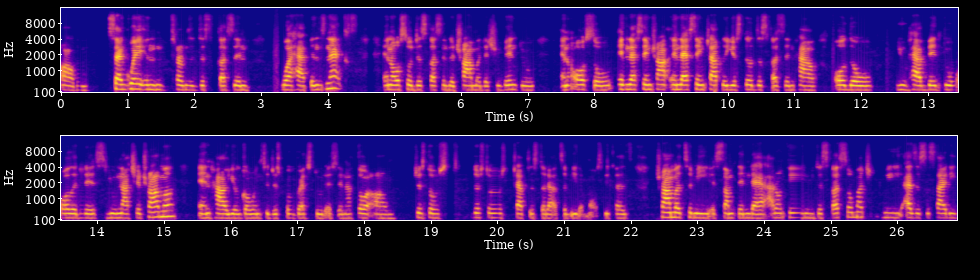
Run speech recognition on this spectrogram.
um, segue in terms of discussing what happens next and also discussing the trauma that you've been through. And also in that same tra- in that same chapter, you're still discussing how although you have been through all of this, you're not your trauma and how you're going to just progress through this. And I thought um, just those just those chapters stood out to me the most because trauma to me is something that I don't think we discuss so much. We as a society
